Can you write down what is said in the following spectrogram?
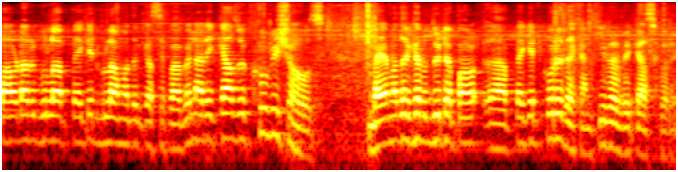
পাউডারগুলো প্যাকেটগুলো আমাদের কাছে পাবেন। আর এই কাজও খুবই সহজ। ভাই আমাদেরকে আরও দুইটা প্যাকেট করে দেখান কীভাবে কাজ করে।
